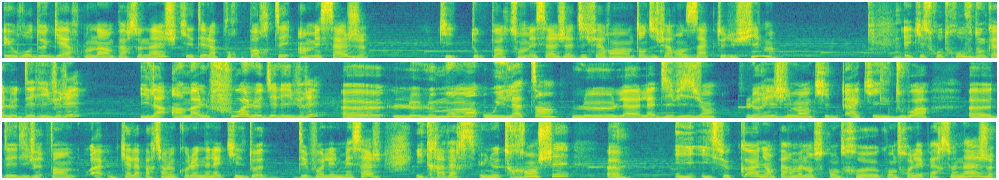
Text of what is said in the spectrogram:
héros de guerre, on a un personnage qui était là pour porter un message, qui donc porte son message à différents, dans différents actes du film, hmm. et qui se retrouve donc à le délivrer. Il a un mal fou à le délivrer. Euh, le, moment où il atteint le, la, division, le régiment qui, à qui il doit euh, délivrer, enfin, auquel appartient le colonel à qui il doit dévoiler le message, il traverse une tranchée. Euh, il, se cogne en permanence contre, contre les personnages,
